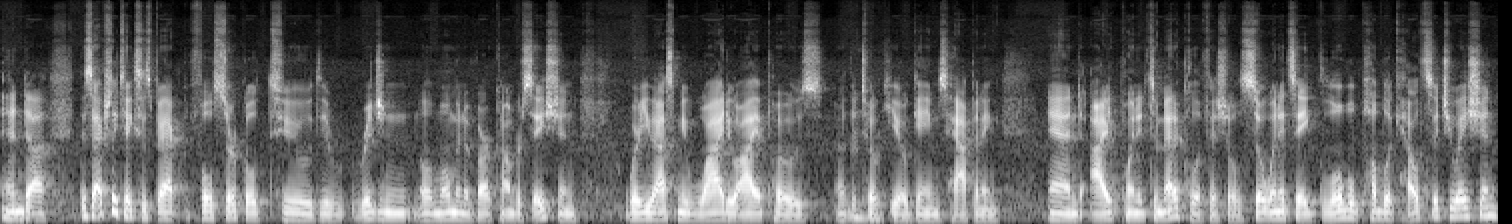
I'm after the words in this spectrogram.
And uh, this actually takes us back full circle to the original moment of our conversation where you asked me, why do I oppose uh, the mm-hmm. Tokyo Games happening? And I pointed to medical officials. So when it's a global public health situation,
